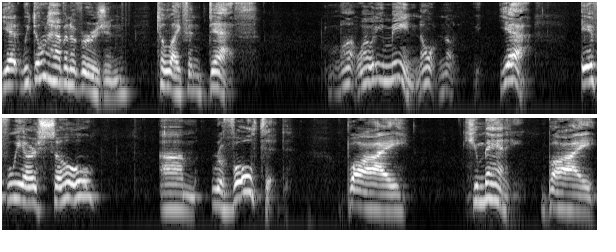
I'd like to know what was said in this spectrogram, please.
Yet we don't have an aversion to life and death. What, what do you mean? No, no. Yeah, if we are so um, revolted by humanity, by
